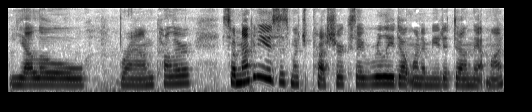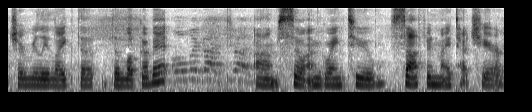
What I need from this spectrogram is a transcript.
yellow brown color. So I'm not going to use as much pressure because I really don't want to mute it down that much. I really like the, the look of it. Um, so I'm going to soften my touch here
